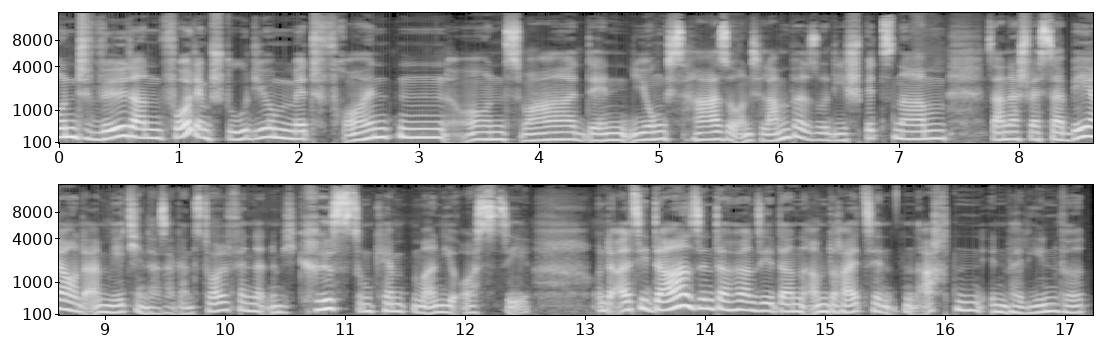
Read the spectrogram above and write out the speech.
und will dann vor dem Studium mit Freunden, und zwar den Jungs Hase und Lampe, so die Spitznamen seiner Schwester Bea und einem Mädchen, das er ganz toll findet, nämlich Chris, zum Campen an die Ostsee. Und als sie da sind, da hören sie dann am 13.8. in Berlin wird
